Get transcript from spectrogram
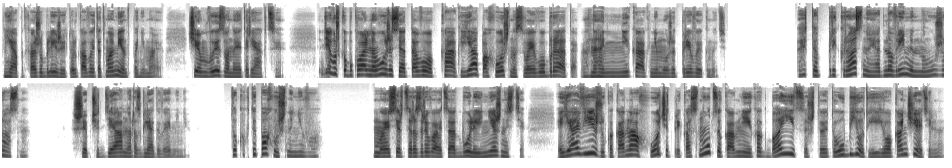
Я подхожу ближе и только в этот момент понимаю, чем вызвана эта реакция. Девушка буквально в ужасе от того, как я похож на своего брата. Она никак не может привыкнуть. «Это прекрасно и одновременно ужасно», — шепчет Диана, разглядывая меня. «То, как ты похож на него». Мое сердце разрывается от боли и нежности. Я вижу, как она хочет прикоснуться ко мне и как боится, что это убьет ее окончательно.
